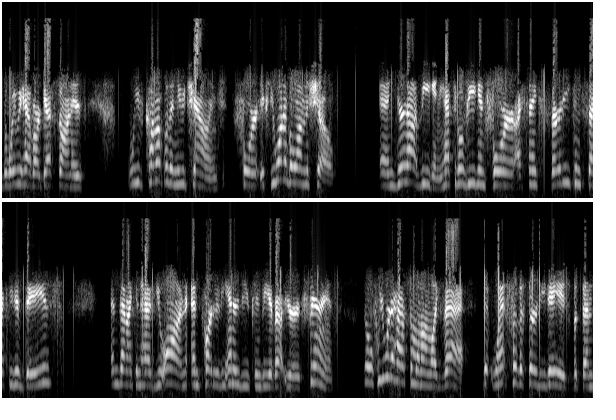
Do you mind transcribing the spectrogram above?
the way we have our guests on is we've come up with a new challenge for if you want to go on the show and you're not vegan, you have to go vegan for I think 30 consecutive days, and then I can have you on, and part of the interview can be about your experience. So if we were to have someone on like that that went for the 30 days but then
